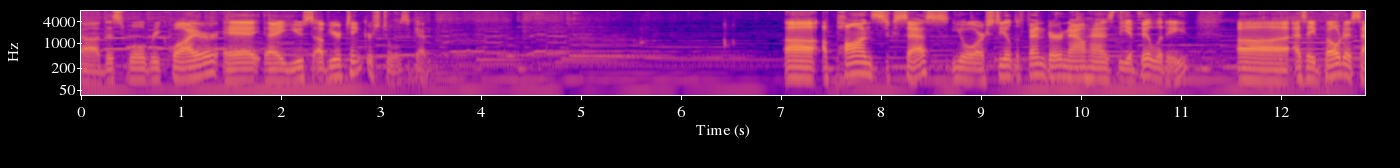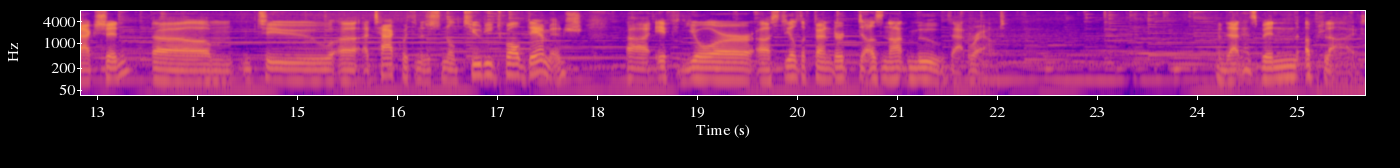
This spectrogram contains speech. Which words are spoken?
Uh, this will require a, a use of your tinker's tools again. Uh, upon success, your steel defender now has the ability, uh, as a bonus action, um, to uh, attack with an additional 2d12 damage uh, if your uh, steel defender does not move that round. And that has been applied.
